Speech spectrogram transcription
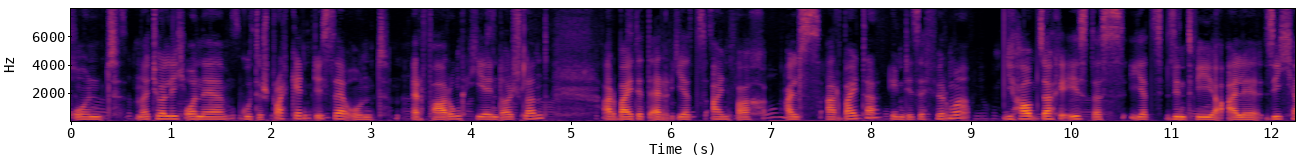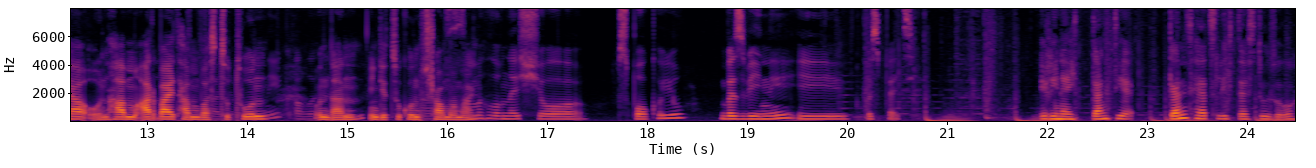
und natürlich ohne gute Sprachkenntnisse und Erfahrung hier in Deutschland arbeitet er jetzt einfach als Arbeiter in dieser Firma. Die Hauptsache ist, dass jetzt sind wir alle sicher und haben Arbeit, haben was zu tun und dann in die Zukunft schauen wir mal. Irina, ich danke dir ganz herzlich, dass du so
